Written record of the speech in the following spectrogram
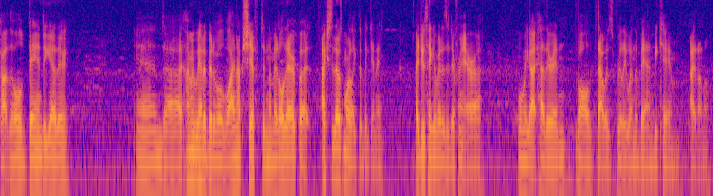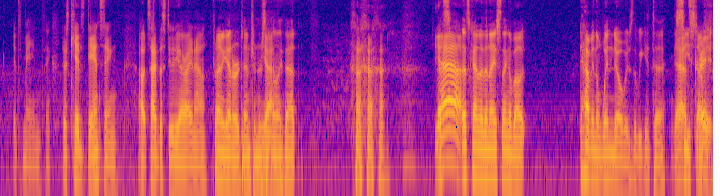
got the whole band together. And uh, I mean, we had a bit of a lineup shift in the middle there, but actually, that was more like the beginning. I do think of it as a different era. When we got Heather involved, that was really when the band became, I don't know, its main thing. There's kids dancing outside the studio right now. Trying to get our attention or Yeah. something like that. yeah. That's, that's kind of the nice thing about having the window is that we get to yeah, see stuff great.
